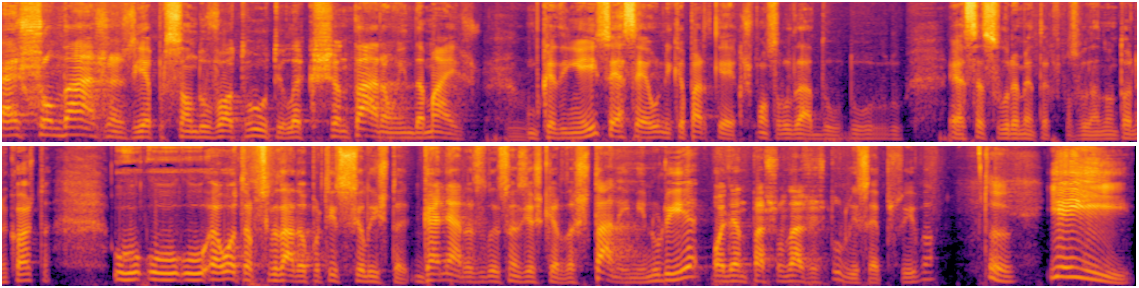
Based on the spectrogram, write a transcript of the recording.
As sondagens e a pressão do voto útil acrescentaram ainda mais um bocadinho a isso. Essa é a única parte que é a responsabilidade do. do- do- essa é seguramente a responsabilidade do António Costa. O- o- a outra possibilidade é o Partido Socialista ganhar as eleições e a esquerda estar em minoria. Olhando para as sondagens, tudo isso é possível. Tudo. E aí,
